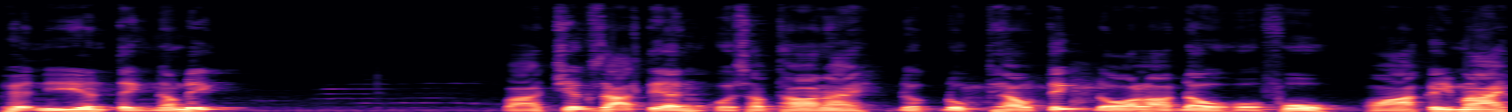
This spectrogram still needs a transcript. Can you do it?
huyện Ý Yên, tỉnh Nam Định. Và chiếc dạ tiền của sập thờ này được đục theo tích đó là đầu hổ phù, hóa cây mai.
